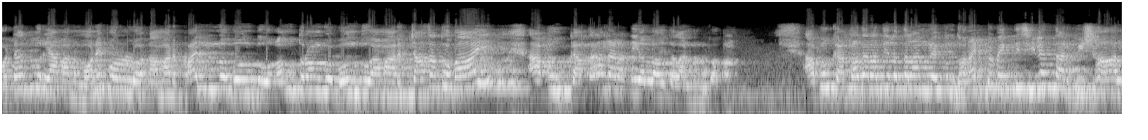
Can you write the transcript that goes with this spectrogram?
হঠাৎ করে আমার মনে পড়ল, আমার বাল্য বন্ধু, অন্তরঙ্গ বন্ধু, আমার চাচাতো ভাই আবু কাতাদা রাদিয়াল্লাহু তাআলার কথা আবু কাতাদা রাদিয়াল্লাহু তাআলা আনহু একজন ধনাঢ্য ব্যক্তি ছিলেন, তার বিশাল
